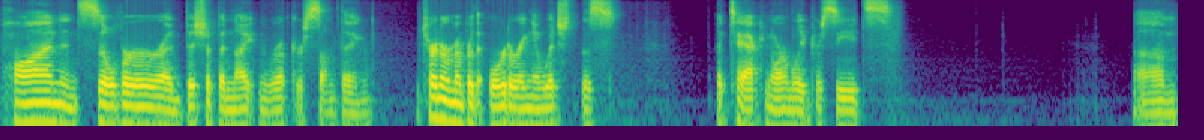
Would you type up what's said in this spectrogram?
pawn and silver and bishop and knight and rook or something. I'm trying to remember the ordering in which this attack normally proceeds. Um,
